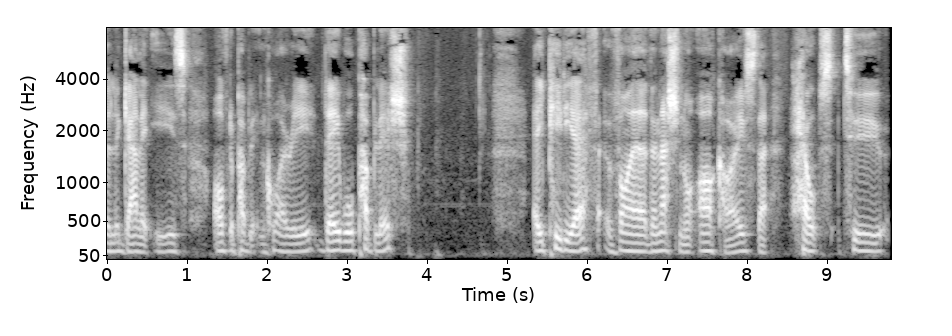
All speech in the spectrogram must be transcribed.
the legalities of the public inquiry, they will publish a PDF via the National Archives that helps to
